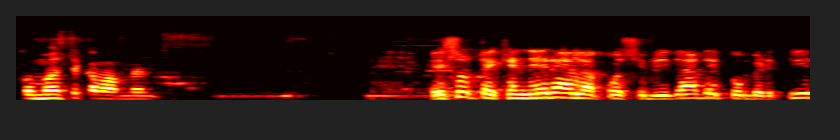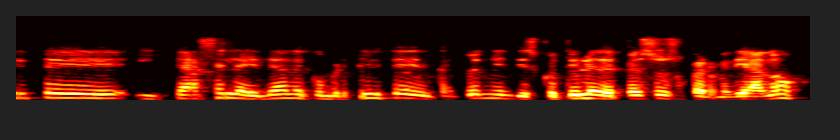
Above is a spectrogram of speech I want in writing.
como este campamento. Eso te genera la posibilidad de convertirte y te hace la idea de convertirte en campeón indiscutible de peso supermediano.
